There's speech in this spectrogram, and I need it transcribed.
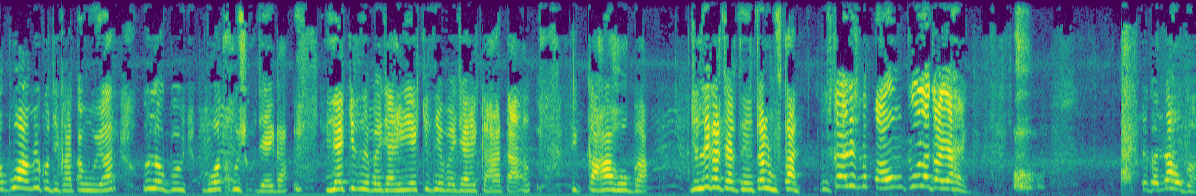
अबू अम्मी को दिखाता हूँ यार। उन लोग भी बहुत खुश हो जाएगा। ये किसने भेजा है? ये किसने भेजा है? कहाँ था? कहाँ होगा? जल्दी कर चलते हैं। चल, मुस्कान। मुस्कान, इसमें पाँव क्यों लगाया है? ये गंदा होगा।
